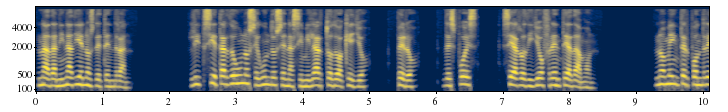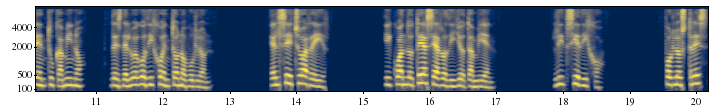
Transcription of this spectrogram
nada ni nadie nos detendrán. Litsie tardó unos segundos en asimilar todo aquello, pero, después, se arrodilló frente a Damon. No me interpondré en tu camino, desde luego dijo en tono burlón. Él se echó a reír. Y cuando Tea se arrodilló también. Litsie dijo. Por los tres,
